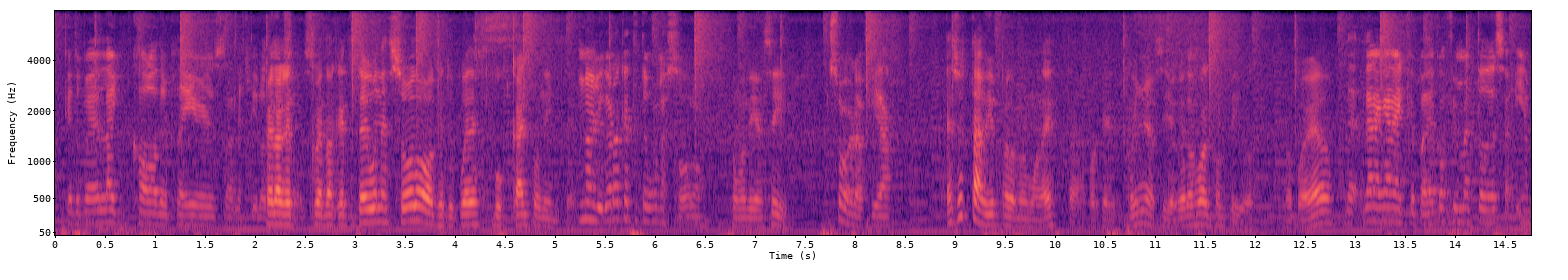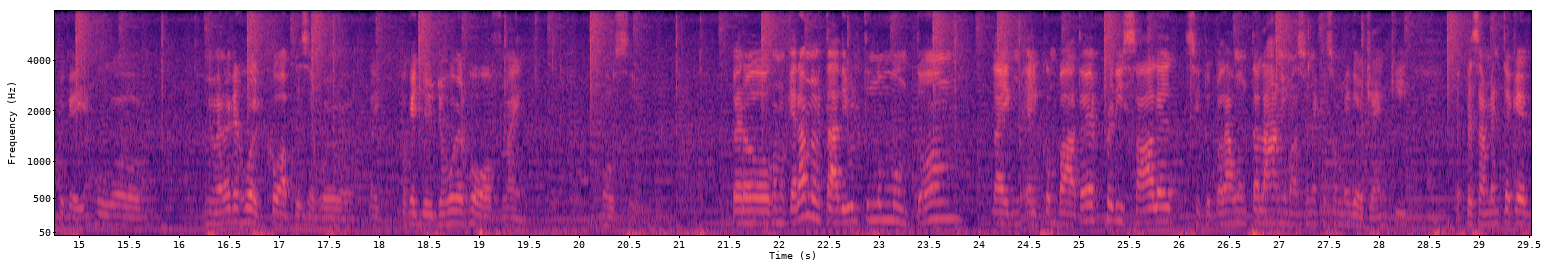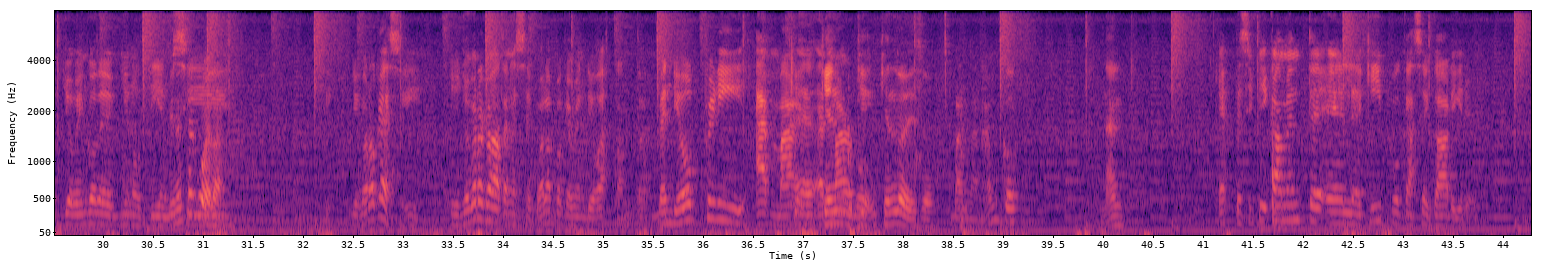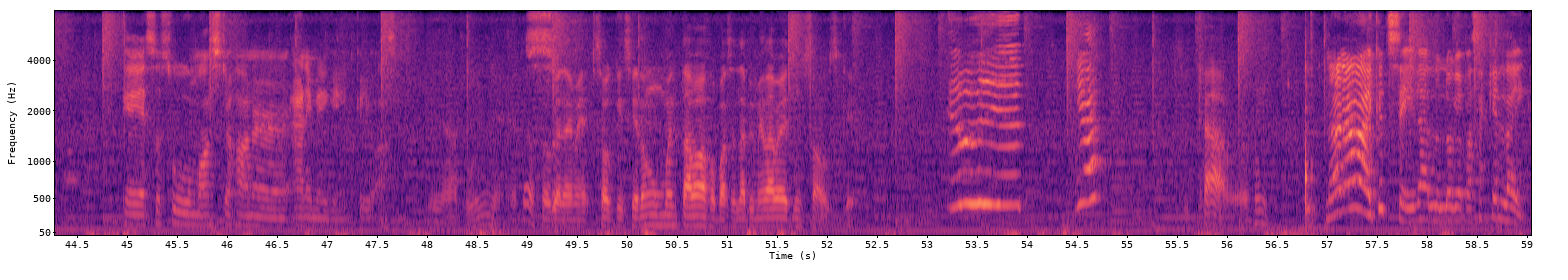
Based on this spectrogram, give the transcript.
Que tú puedes like call other players al estilo pero que, pero que tú te unes solo o que tú puedes buscar unirte. No, yo creo que tú te unes solo. Como dicen, sí. Sort of, yeah. Eso está bien, pero me molesta. Porque, coño, si yo quiero jugar contigo, no puedo. Then again, el que puede confirmar todo eso es Ian porque Ian jugó. Mi manera que jugó el co-op de ese juego. Like, porque yo, yo jugué el juego offline. Mostly. Pero como que era me estaba divirtiendo un montón. Like, el combate es pretty solid. Si tú puedes aguantar las animaciones que son medio janky. Especialmente que yo vengo de, you know, DMC. ¿Tiene secuela? Yo creo que sí. Yo, yo creo que va a tener secuela porque vendió bastante. Vendió pretty admi- ¿Quién, admirable. quién- quién lo hizo? Bandai Namco. Namco. Específicamente el equipo que hace God Eater. Que eso es su Monster Hunter anime game que ellos hacen. Mira, puñeta. So, So- que le so que hicieron un buen trabajo para ser la primera vez de un Souls que. Yeah. Cabrón. No, no, I could say that. Lo, lo que pasa es que, like.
